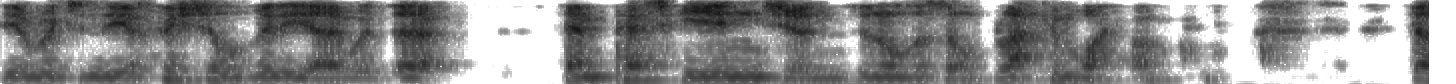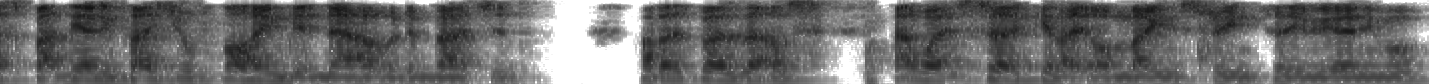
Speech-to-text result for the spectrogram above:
the original the official video with the them pesky engines and all the sort of black and white. That's about the only place you'll find it now, I would imagine. I don't suppose that was, that won't circulate on mainstream TV anymore.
